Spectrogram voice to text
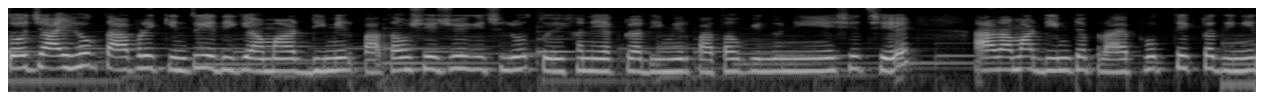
তো যাই হোক, তারপরে কিন্তু এদিকে আমার ডিমের পাতাও শেষ হয়ে গেছিল। তো এখানে একটা ডিমের পাতাও কিন্তু নিয়ে এসেছে। আর আমার ডিমটা প্রায় প্রত্যেকটা দিনই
